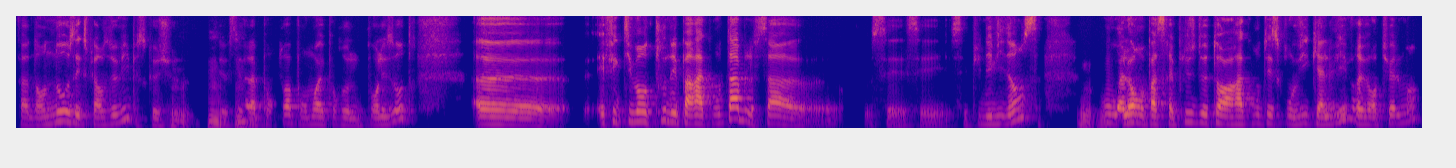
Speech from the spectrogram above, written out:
enfin dans nos expériences de vie, parce que mmh, mmh, c'est mmh. pour toi, pour moi et pour, pour les autres, euh, effectivement, tout n'est pas racontable, ça, euh, c'est une évidence. Ou alors, on passerait plus de temps à raconter ce qu'on vit qu'à le vivre, éventuellement.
